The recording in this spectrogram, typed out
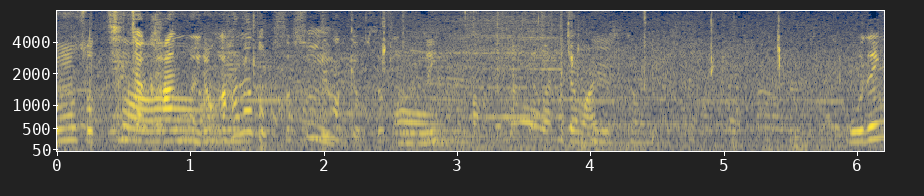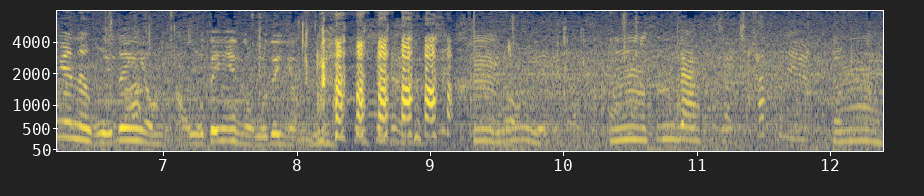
너무 좋다. 진짜 간 이런 거 하나도 없어 순두밖에 없어 진짜 맛있어. 오뎅에는 오뎅이 없, 아 오뎅에는 오뎅이 없네. 음 근데 음.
